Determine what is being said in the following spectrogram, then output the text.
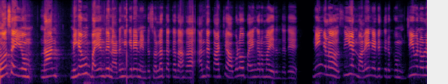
மோசையும் நான் மிகவும் பயந்து நடுங்குகிறேன் என்று சொல்லத்தக்கதாக அந்த காட்சி அவ்வளவு பயங்கரமா இருந்தது. நீங்களோ சீயன் மலையினிடத்திற்கும் ஜீவனுள்ள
